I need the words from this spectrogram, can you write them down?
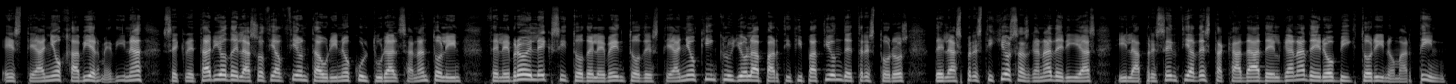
este año. Javier Medina, secretario de la Asociación Taurino Cultural San Antolín, celebró el éxito del evento de este año que incluyó la participación de tres toros de las prestigiosas ganaderías y la presencia destacada del ganadero Victorino Martín.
